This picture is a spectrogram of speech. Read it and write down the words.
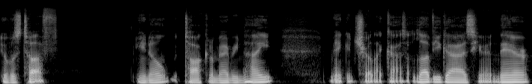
It was tough, you know, talking to him every night, making sure like guys, I love you guys here and there.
